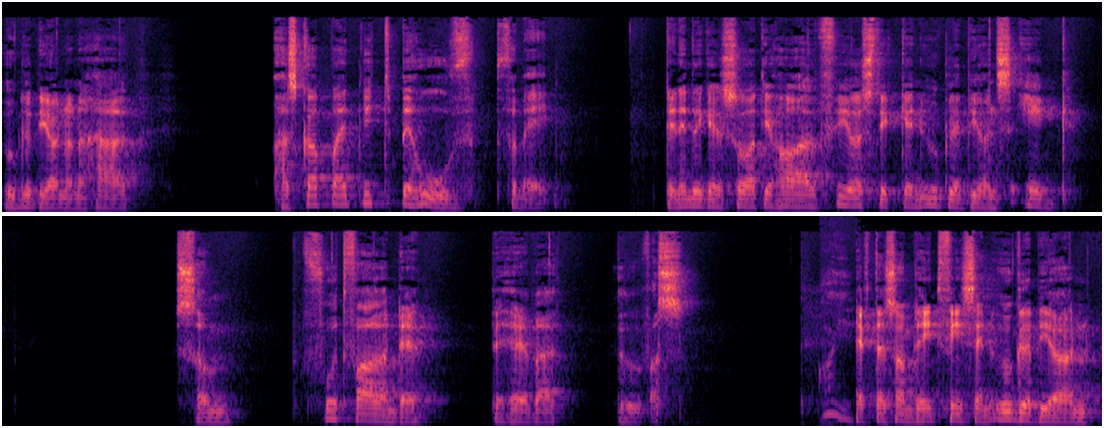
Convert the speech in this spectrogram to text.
ugglebjörnarna här har skapat ett nytt behov för mig. Det är nämligen så att jag har fyra stycken ugglebjörnsägg som fortfarande behöver uvas. Oj, Eftersom det inte finns en ugglebjörn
